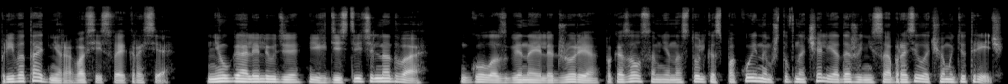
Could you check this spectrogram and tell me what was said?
привод Аднера во всей своей красе. Не лгали люди, их действительно два. Голос Гвинейля Джори показался мне настолько спокойным, что вначале я даже не сообразил, о чем идет речь.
